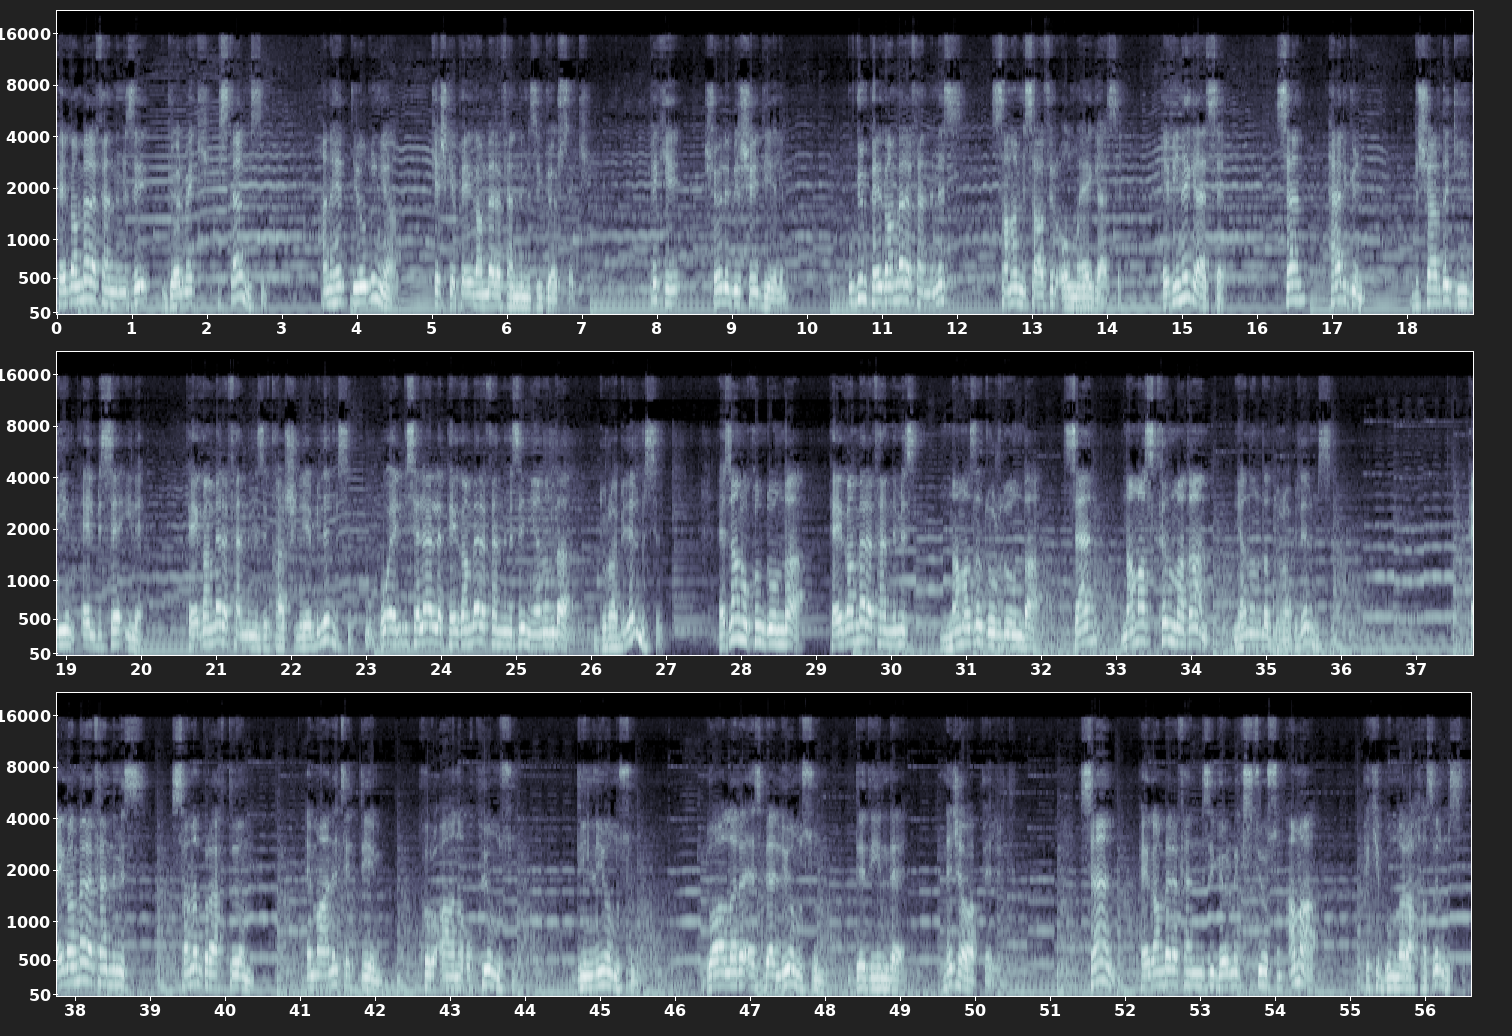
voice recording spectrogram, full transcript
Peygamber Efendimiz'i görmek ister misin? Hani hep diyordun ya, keşke Peygamber Efendimiz'i görsek. Peki şöyle bir şey diyelim. Bugün Peygamber Efendimiz sana misafir olmaya gelse, evine gelse, sen her gün dışarıda giydiğin elbise ile Peygamber Efendimiz'i karşılayabilir misin? O elbiselerle Peygamber Efendimiz'in yanında durabilir misin? Ezan okunduğunda Peygamber Efendimiz namaza durduğunda sen namaz kılmadan yanında durabilir misin? Peygamber Efendimiz sana bıraktığım, emanet ettiğim Kur'an'ı okuyor musun? Dinliyor musun? Duaları ezberliyor musun dediğinde ne cevap verirdin? Sen Peygamber Efendimiz'i görmek istiyorsun ama peki bunlara hazır mısın?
